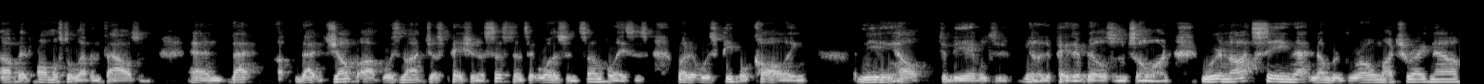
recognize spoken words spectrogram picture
up at almost eleven thousand, and that that jump up was not just patient assistance; it was in some places, but it was people calling needing help to be able to, you know, to pay their bills and so on. We're not seeing that number grow much right now,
